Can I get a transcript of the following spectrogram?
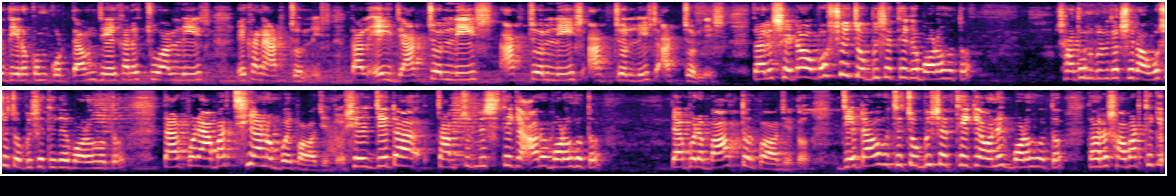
যদি এরকম করতাম যে এখানে চুয়াল্লিশ, এখানে আটচল্লিশ, তাহলে এই যে আটচল্লিশ আটচল্লিশ আটচল্লিশ আটচল্লিশ, তাহলে সেটা অবশ্যই চব্বিশের থেকে বড় হতো। সাধারণ গণিতক সেটা অবশ্যই চব্বিশের থেকে বড় হতো। তারপরে আবার ছিয়ানব্বই পাওয়া যেত। সে যেটা চারচল্লিশ থেকে আরও বড় হতো। তারপরে বাহাত্তর পাওয়া যেত। যেটাও হচ্ছে চব্বিশের থেকে অনেক বড় হতো। তাহলে সবার থেকে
